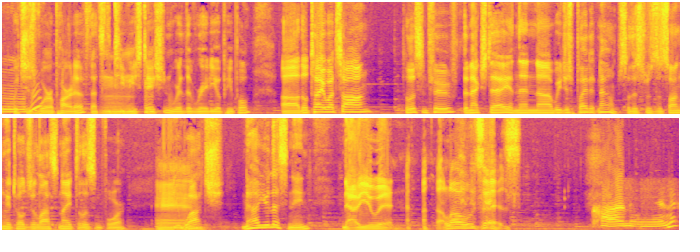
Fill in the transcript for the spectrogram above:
TV, which is we're a part of. That's the TV station. We're the radio people. Uh, they'll tell you what song to listen to the next day, and then uh, we just played it now. So this was the song they told you last night to listen for. And You watch, now you're listening, now you in. Hello, who's this? Carmen.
